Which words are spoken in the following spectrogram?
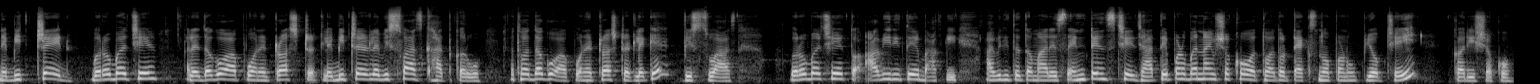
ને બિટ્રેડ બરોબર છે? એટલે દગો આપવો અને ટ્રસ્ટ એટલે બિચર એટલે વિશ્વાસઘાત કરવો. અથવા દગો આપવો અને ટ્રસ્ટ એટલે કે વિશ્વાસ. બરોબર છે? તો આવી રીતે બાકી, આવી રીતે તમારે સેન્ટેન્સ છે જાતે પણ બનાવી શકો અથવા તો ટેક્સનો પણ ઉપયોગ છે એ કરી શકો.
